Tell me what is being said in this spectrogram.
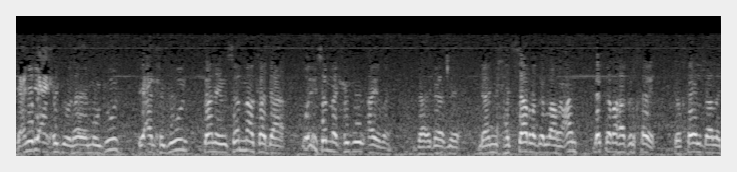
يعني ريع الحجول هذا الموجود ريع الحجول كان يسمى كذا ويسمى الحجول أيضا. لأن حسان رضي الله عنه ذكرها في الخيل. في الخيل قال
